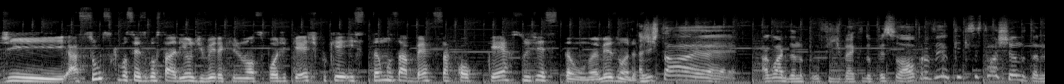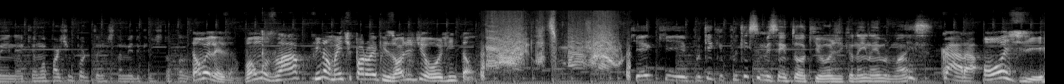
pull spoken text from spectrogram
de assuntos que vocês gostariam de ver aqui no nosso podcast, porque estamos abertos a qualquer sugestão, não é mesmo, Anderson? A gente tá é, aguardando o feedback do pessoal para ver o que, que, vocês estão achando também, né? Que é uma parte importante também do que a gente tá fazendo. Então, beleza. Vamos lá, finalmente, para o episódio de hoje, então. Let's. Que que, por que, por que você me sentou aqui hoje que eu nem lembro mais? Cara, hoje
